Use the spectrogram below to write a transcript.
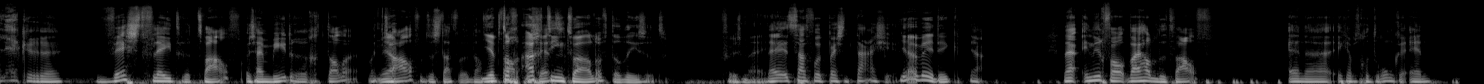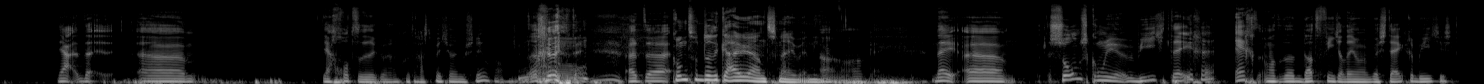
lekkere Westvleteren 12. Er zijn meerdere getallen, maar Ja. 12, dus staat dan Je hebt toch 12%. 18, 12, dat is het. Volgens mij. Nee, het staat voor het percentage. Ja, weet ik. Nou, ja, in ieder geval, wij hadden de 12. En eh, ik heb het gedronken. En ja, de, ehm, ja, god, ik, ik word er haast een beetje emotioneel van. Nee, het, eh, Komt omdat ik uien aan het snijden ben. Niet. oh. Nee, ehm, soms kom je een biertje tegen. Echt, want dat, dat vind je alleen maar bij sterkere biertjes.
